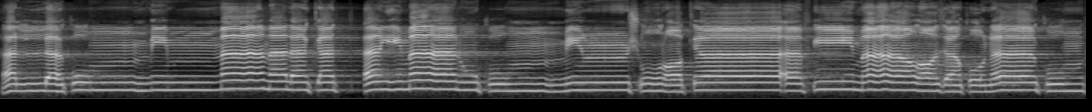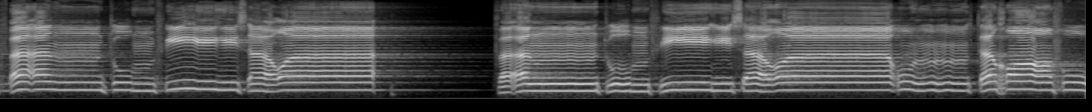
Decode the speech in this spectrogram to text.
هل لكم مما ملكت أيمانكم من شركاء فيما رزقناكم فأنتم فيه سواء فأنتم فيه سواء تخافونهم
